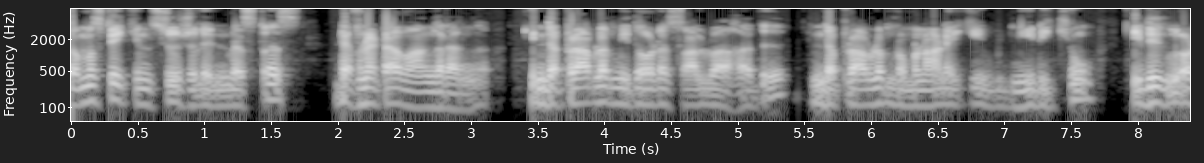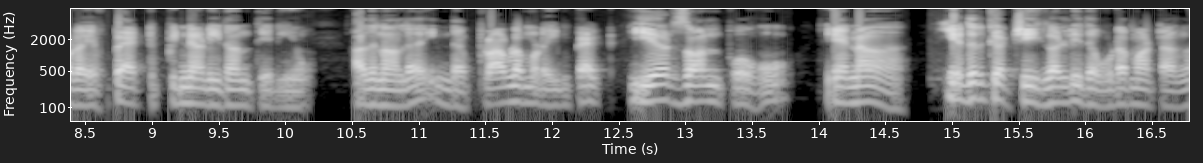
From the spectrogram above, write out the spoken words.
டொமஸ்டிக் இன்ஸ்டியூஷனல் இன்வெஸ்டர்ஸ் டெஃபினட்டாக வாங்குறாங்க. இந்த ப்ராப்ளம் இதோட சால்வ் ஆகாது. இந்த ப்ராப்ளம் ரொம்ப நாளைக்கு நீடிக்கும். இதோட எஃபேக்ட் பின்னாடி தான் தெரியும். அதனால் இந்த ப்ராப்ளமோட இம்பேக்ட் இயர்ஸ் ஆன் போகும். ஏன்னா எதிர்க்கட்சிகள் இதை விட மாட்டாங்க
